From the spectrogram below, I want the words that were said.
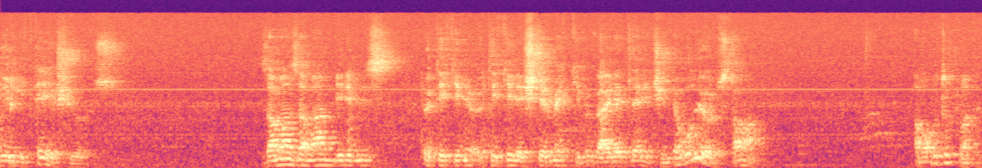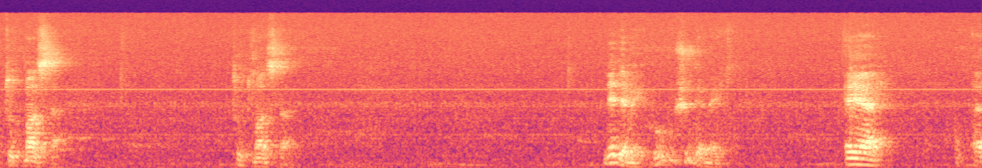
birlikte yaşıyoruz. Zaman zaman birimiz ötekini ötekileştirmek gibi gayretler içinde oluyoruz, tamam. Ama o tutmadı, tutmaz da. Tutmaz da. Ne demek bu? Şu demek. Eğer e,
